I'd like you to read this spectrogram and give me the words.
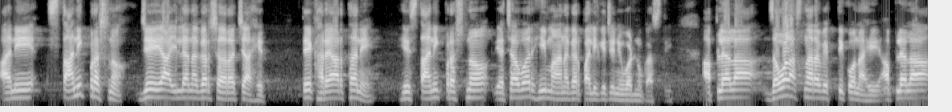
आणि स्थानिक प्रश्न जे या अहिल्यानगर शहराचे आहेत ते खऱ्या अर्थाने हे स्थानिक प्रश्न याच्यावर ही महानगरपालिकेची निवडणूक असते. आपल्याला जवळ असणारा व्यक्ती कोण आहे? आपल्याला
